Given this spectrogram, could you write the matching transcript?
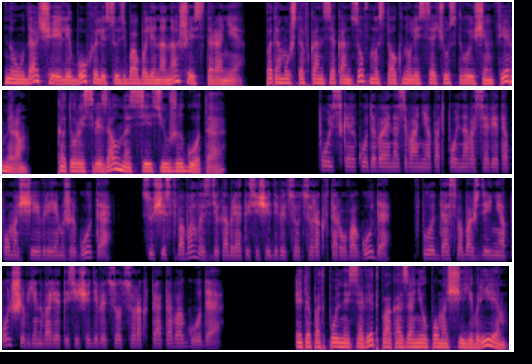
но удача или бог, или судьба были на нашей стороне, потому что в конце концов мы столкнулись с сочувствующим фермером, который связал нас с сетью Жигота. Польское кодовое название подпольного совета помощи евреям Жигота существовало с декабря 1942 года вплоть до освобождения Польши в январе 1945 года. Это подпольный совет по оказанию помощи евреям,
